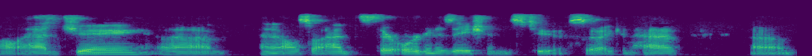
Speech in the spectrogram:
I'll add J, um, and it also adds their organizations too. So I can have um,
